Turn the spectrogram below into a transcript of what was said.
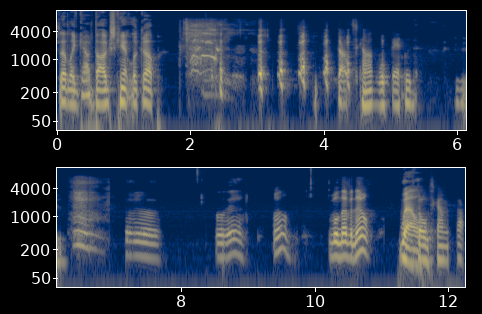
Is that like how dogs can't look up? Dogs can't walk backwards. Uh, well, yeah. Well, we'll never know. Well, Dogs can't look up.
